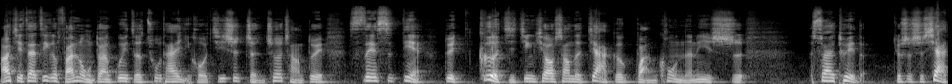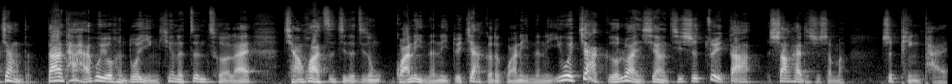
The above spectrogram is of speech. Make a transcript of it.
而且在这个反垄断规则出台以后，其实整车厂对 4S 店、对各级经销商的价格管控能力是衰退的。就是是下降的，当然它还会有很多隐性的政策来强化自己的这种管理能力，对价格的管理能力。因为价格乱象，其实最大伤害的是什么？是品牌。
